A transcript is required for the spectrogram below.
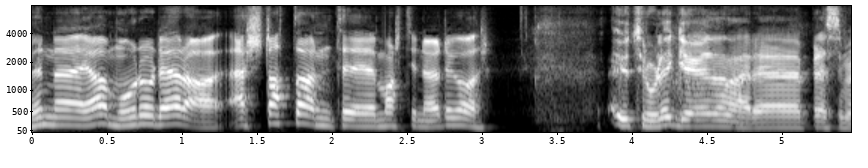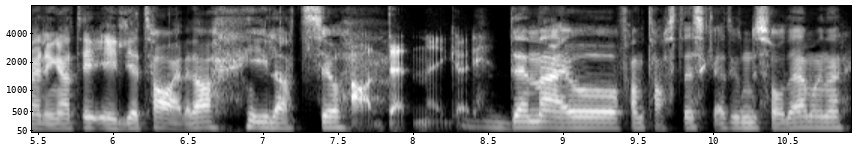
Men eh, ja, moro det, da. Erstatteren til Martin Ødegaard. Utrolig gøy den pressemeldinga til Ilje Tare da, i Lazio. Ja, den er gøy. Den er jo fantastisk. Jeg vet ikke om du så det, Magnar?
